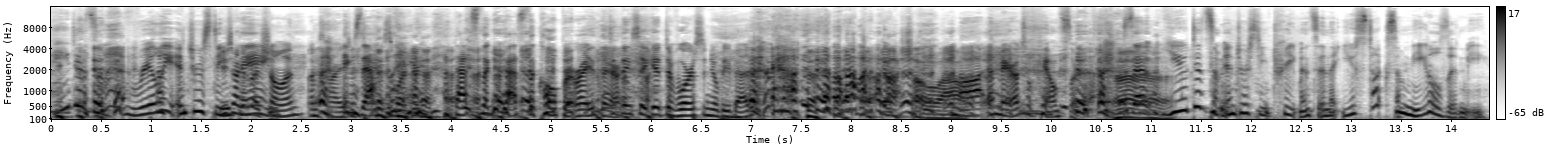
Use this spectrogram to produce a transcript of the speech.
he did some really interesting. You're talking about. Sean? I'm sorry. Exactly. that's the that's the culprit right there. They say get divorced and you'll be better. Oh, my gosh. Oh, wow. Not a marital counselor. so you did some interesting treatments, and that you stuck some needles in me.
